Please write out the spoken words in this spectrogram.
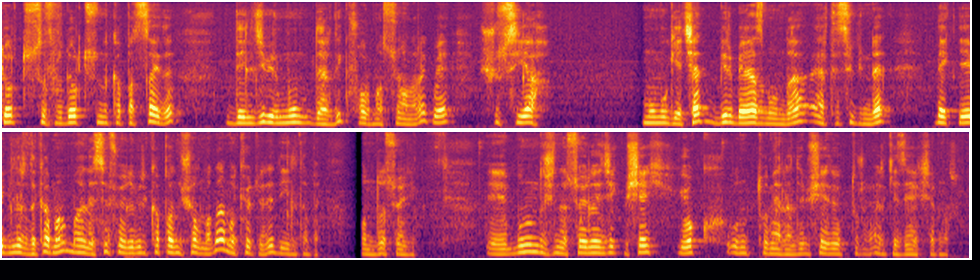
404'üsünü kapatsaydı delici bir mum derdik formasyon olarak ve şu siyah mumu geçen bir beyaz mum daha ertesi günde bekleyebilirdik ama maalesef öyle bir kapanış olmadı ama kötü de değil tabi. Onu da söyleyeyim. Ee, bunun dışında söylenecek bir şey yok. Unuttuğum herhalde bir şey de yoktur. Herkese iyi akşamlar.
